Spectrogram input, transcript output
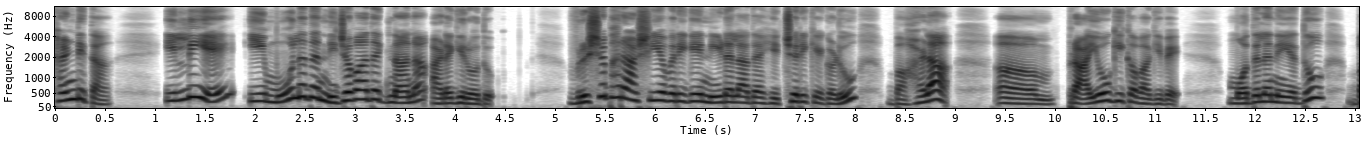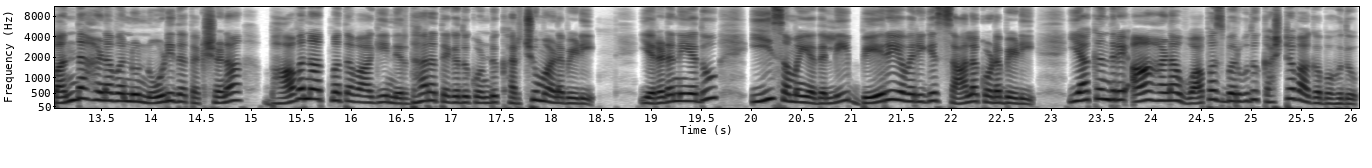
ಖಂಡಿತ. ಇಲ್ಲಿಯೇ ಈ ಮೂಲದ ನಿಜವಾದ ಜ್ಞಾನ ಅಡಗಿರೋದು. ವೃಷಭ ರಾಶಿಯವರಿಗೆ ನೀಡಲಾದ ಎಚ್ಚರಿಕೆಗಳು ಬಹಳ ಪ್ರಾಯೋಗಿಕವಾಗಿವೆ. ಮೊದಲನೆಯದು, ಬಂದ ಹಣವನ್ನು ನೋಡಿದ ತಕ್ಷಣ ಭಾವನಾತ್ಮಕವಾಗಿ ನಿರ್ಧಾರ ತೆಗೆದುಕೊಂಡು ಖರ್ಚು ಮಾಡಬೇಡಿ. ಎರಡನೆಯದು, ಈ ಸಮಯದಲ್ಲಿ ಬೇರೆಯವರಿಗೆ ಸಾಲ ಕೊಡಬೇಡಿ, ಯಾಕಂದ್ರೆ ಆ ಹಣ ವಾಪಸ್ ಬರುವುದು ಕಷ್ಟವಾಗಬಹುದು.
